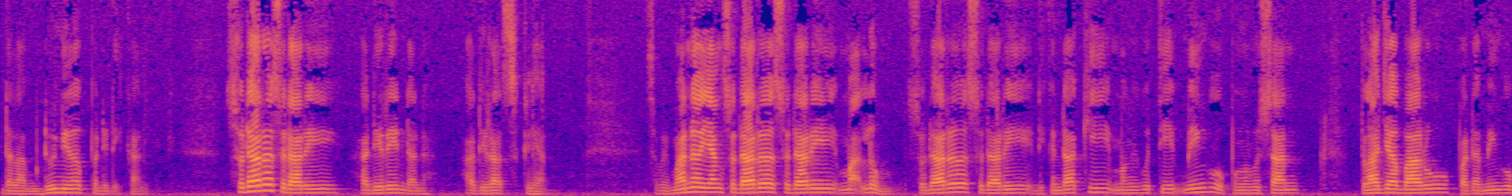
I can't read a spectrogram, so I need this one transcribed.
dalam dunia pendidikan. Saudara-saudari hadirin dan hadirat sekalian. Sebagaimana yang saudara-saudari maklum, saudara-saudari dikendaki mengikuti minggu pengurusan pelajar baru pada minggu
